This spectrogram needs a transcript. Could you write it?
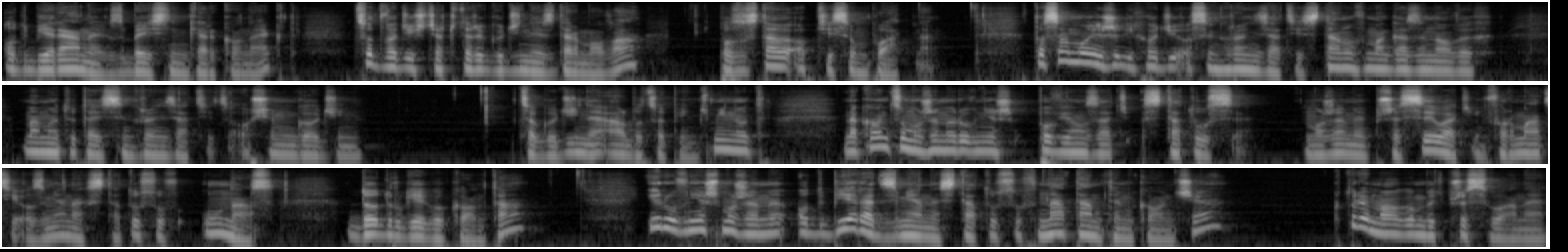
odbieranych z Baselinker Connect. Co 24 godziny jest darmowa, pozostałe opcje są płatne. To samo jeżeli chodzi o synchronizację stanów magazynowych. Mamy tutaj synchronizację co 8 godzin, co godzinę albo co 5 minut. Na końcu możemy również powiązać statusy. Możemy przesyłać informacje o zmianach statusów u nas do drugiego konta i również możemy odbierać zmiany statusów na tamtym koncie, które mogą być przesyłane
